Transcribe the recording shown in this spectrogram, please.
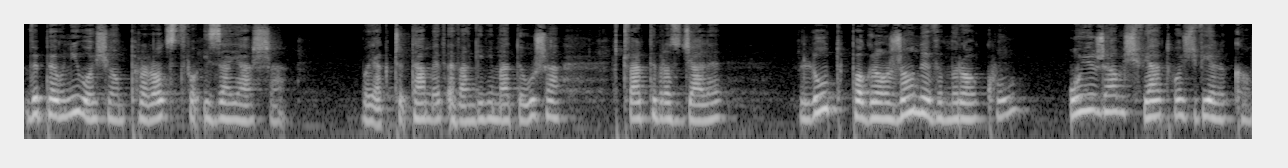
wypełniło się proroctwo Izajasza, bo jak czytamy w Ewangelii Mateusza w czwartym rozdziale, lud pogrążony w mroku ujrzał światłość wielką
